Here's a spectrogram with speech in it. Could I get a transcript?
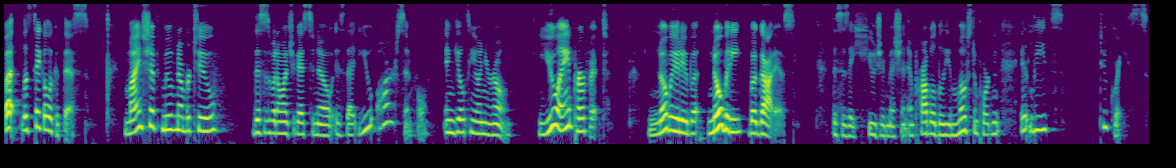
But let's take a look at this. Mind shift move number two this is what I want you guys to know is that you are sinful and guilty on your own. You ain't perfect. Nobody but nobody but God is. This is a huge admission and probably the most important, it leads to grace.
